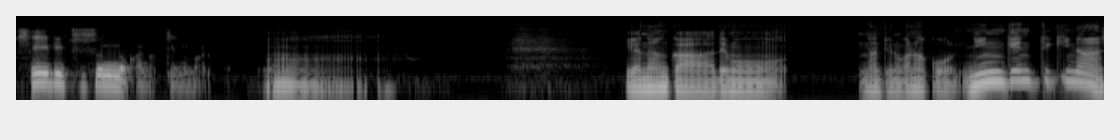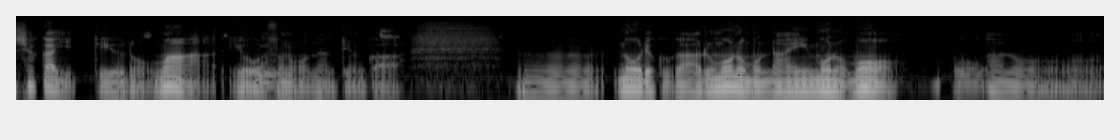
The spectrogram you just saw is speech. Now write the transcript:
成立すんのかなっていうのもある。うん。いや、なんか、でも、なんていうのかな、こう、人間的な社会っていうのは、要はその、なんていうか、うん、能力があるものもないものも、うん。あの、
